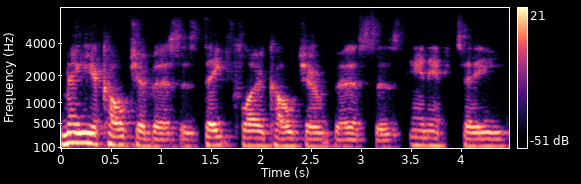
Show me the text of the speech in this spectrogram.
media culture versus deep flow culture versus NFT.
